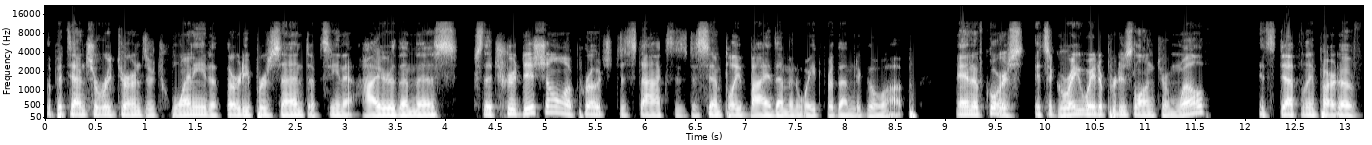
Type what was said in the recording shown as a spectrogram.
The potential returns are 20 to 30%. I've seen it higher than this. So the traditional approach to stocks is to simply buy them and wait for them to go up. And of course, it's a great way to produce long term wealth. It's definitely part of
